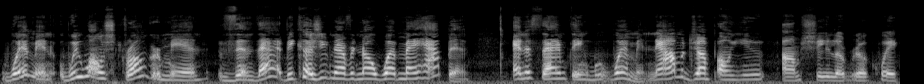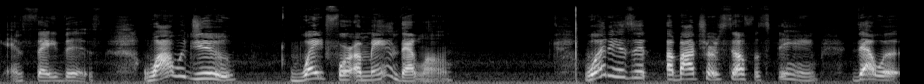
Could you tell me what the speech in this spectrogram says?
women, we want stronger men than that because you never know what may happen. And the same thing with women. Now I'm gonna jump on you, um, Sheila, real quick and say this. Why would you wait for a man that long? What is it about your self esteem that would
